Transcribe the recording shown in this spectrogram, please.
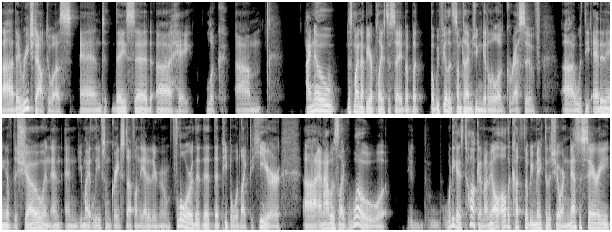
uh, they reached out to us and they said, uh, "Hey, look, um, I know this might not be our place to say, but but but we feel that sometimes you can get a little aggressive." Uh, with the editing of the show, and and and you might leave some great stuff on the editing room floor that that, that people would like to hear. Uh, and I was like, "Whoa, what are you guys talking about? I mean, all, all the cuts that we make to the show are necessary,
